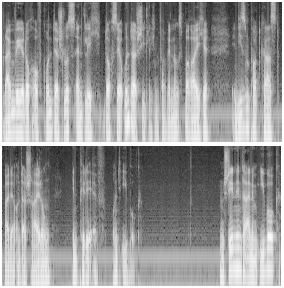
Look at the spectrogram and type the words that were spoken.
Bleiben wir jedoch aufgrund der schlussendlich doch sehr unterschiedlichen Verwendungsbereiche in diesem Podcast bei der Unterscheidung in PDF und E-Book. Nun stehen hinter einem E-Book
